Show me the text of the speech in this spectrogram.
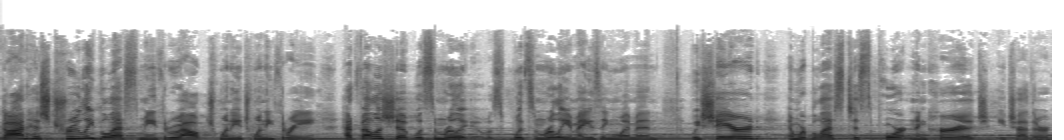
God has truly blessed me throughout 2023. Had fellowship with some really with some really amazing women. We shared and were blessed to support and encourage each other.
